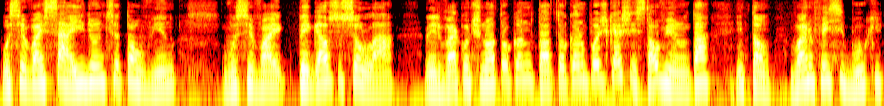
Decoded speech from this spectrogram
Você vai sair de onde você está ouvindo. Você vai pegar o seu celular. Ele vai continuar tocando, tá tocando podcast, está ouvindo, não tá? Então, vai no Facebook,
